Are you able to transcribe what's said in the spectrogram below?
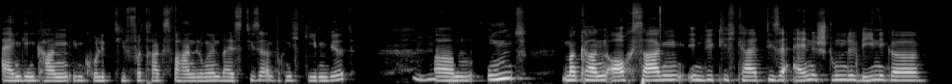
eingehen kann in Kollektivvertragsverhandlungen, weil es diese einfach nicht geben wird. Mhm. Ähm, und man kann auch sagen, in Wirklichkeit diese eine Stunde weniger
